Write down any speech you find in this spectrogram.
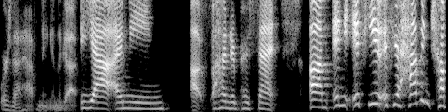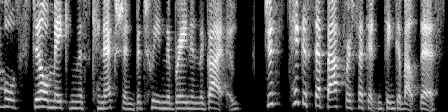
or is that happening in the gut? Yeah, I mean, a hundred percent. Um, and if you if you're having trouble still making this connection between the brain and the gut, just take a step back for a second and think about this.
